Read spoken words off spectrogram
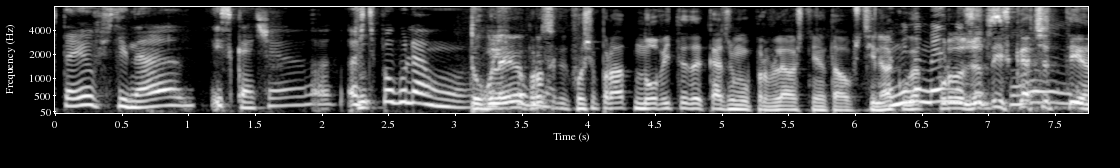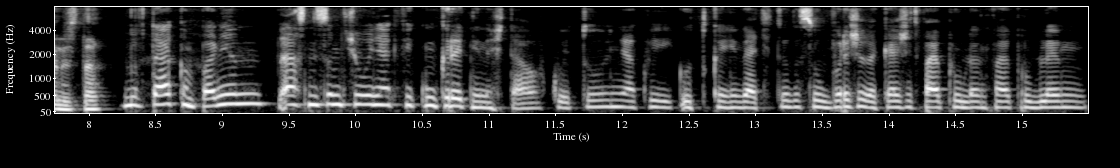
в тази община, изкача още по-голямо. То големия въпрос е какво ще правят новите, да кажем, управляващи на тази община, Ами, когато продължат да изкачат тия неща. В тази кампания аз не съм чула някакви конкретни неща, в които някой от кандидатите да се обвърже да каже това е проблем, това е проблем,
